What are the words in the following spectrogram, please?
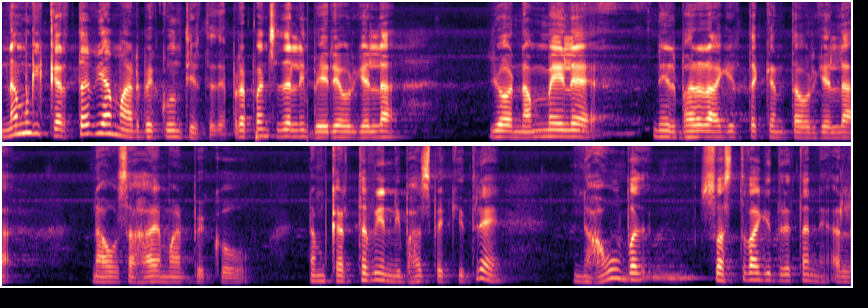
ನಮಗೆ ಕರ್ತವ್ಯ ಮಾಡಬೇಕು ಅಂತಿರ್ತದೆ ಪ್ರಪಂಚದಲ್ಲಿ ಬೇರೆಯವ್ರಿಗೆಲ್ಲ, ಯೋ, ನಮ್ಮ ಮೇಲೆ ನಿರ್ಭರರಾಗಿರ್ತಕ್ಕಂಥವ್ರಿಗೆಲ್ಲ ನಾವು ಸಹಾಯ ಮಾಡಬೇಕು. ನಮ್ಮ ಕರ್ತವ್ಯ ನಿಭಾಯಿಸ್ಬೇಕಿದ್ರೆ ನಾವು ಬ ಸ್ವಸ್ಥವಾಗಿದ್ದರೆ ತಾನೆ ಅಲ್ಲ?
